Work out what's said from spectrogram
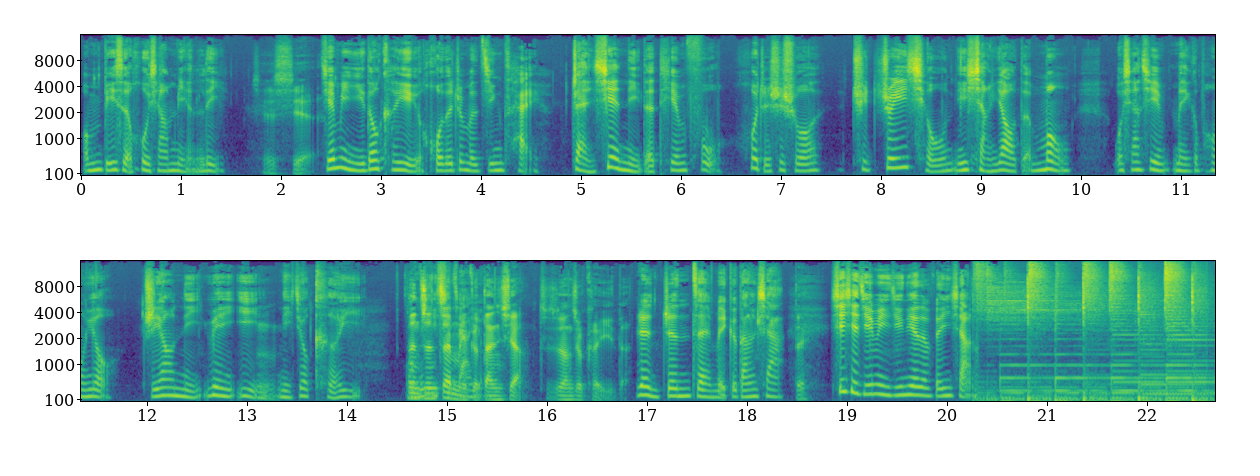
我们彼此互相勉励。谢谢杰米，你都可以活得这么精彩，展现你的天赋，或者是说去追求你想要的梦。我相信每个朋友，只要你愿意，嗯、你就可以。认真在每个当下，这样就可以的。认真在每个当下，对。谢谢杰米今天的分享。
